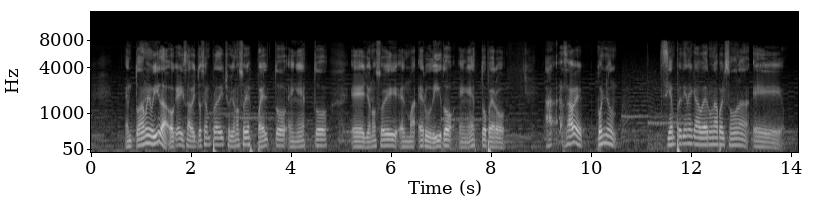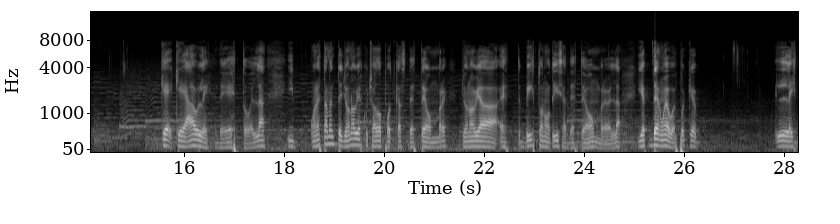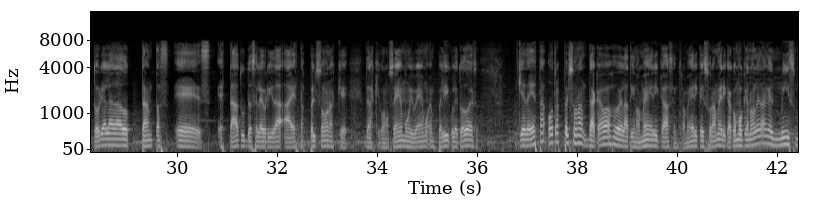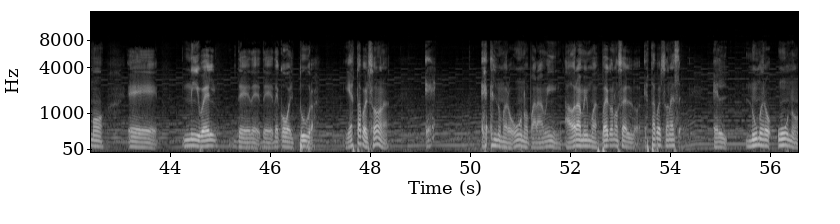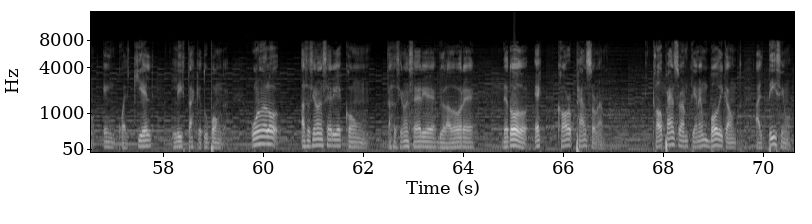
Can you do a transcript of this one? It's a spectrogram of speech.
en toda mi vida? Ok, ¿sabes? Yo siempre he dicho, yo no soy experto en esto, eh, yo no soy el más erudito en esto, pero, ah, ¿sabes? Coño, siempre tiene que haber una persona eh, que, que hable de esto, ¿verdad? Y honestamente yo no había escuchado podcast de este hombre, yo no había este, visto noticias de este hombre, ¿verdad? Y es de nuevo, es porque la historia le ha dado tantas eh, estatus de celebridad a estas personas que de las que conocemos y vemos en películas y todo eso que de estas otras personas de acá abajo de Latinoamérica, Centroamérica y Suramérica, como que no le dan el mismo eh, nivel de, de- de- cobertura. Y esta persona es el número uno para mí. Ahora mismo, después de conocerlo, esta persona es el número uno en cualquier lista que tú pongas. Uno de los asesinos en serie con asesinos en serie, violadores, de todo, es Carl Panzeram. Carl Panzeram tiene un body count altísimo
